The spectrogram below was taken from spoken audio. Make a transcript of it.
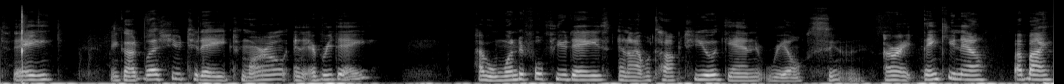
Today, May God bless you today, tomorrow, and every day. Have a wonderful few days, and I will talk to you again real soon. All right. Thank you now. Bye bye.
